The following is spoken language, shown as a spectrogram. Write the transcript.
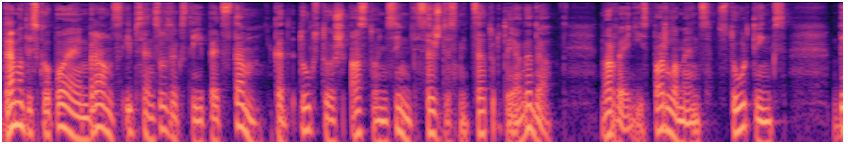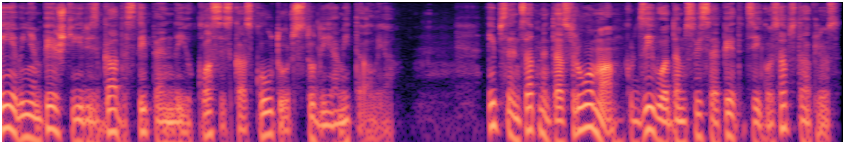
Dramatisko poēmu Brants Ibsens uzrakstīja pēc tam, kad 1864. gadā Norvēģijas parlaments Stūrtings bija viņam piešķīris gada stipendiju klasiskās kultūras studijām Itālijā. Ibsens apmetās Romā, kur dzīvodams visai pieticīgos apstākļos,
